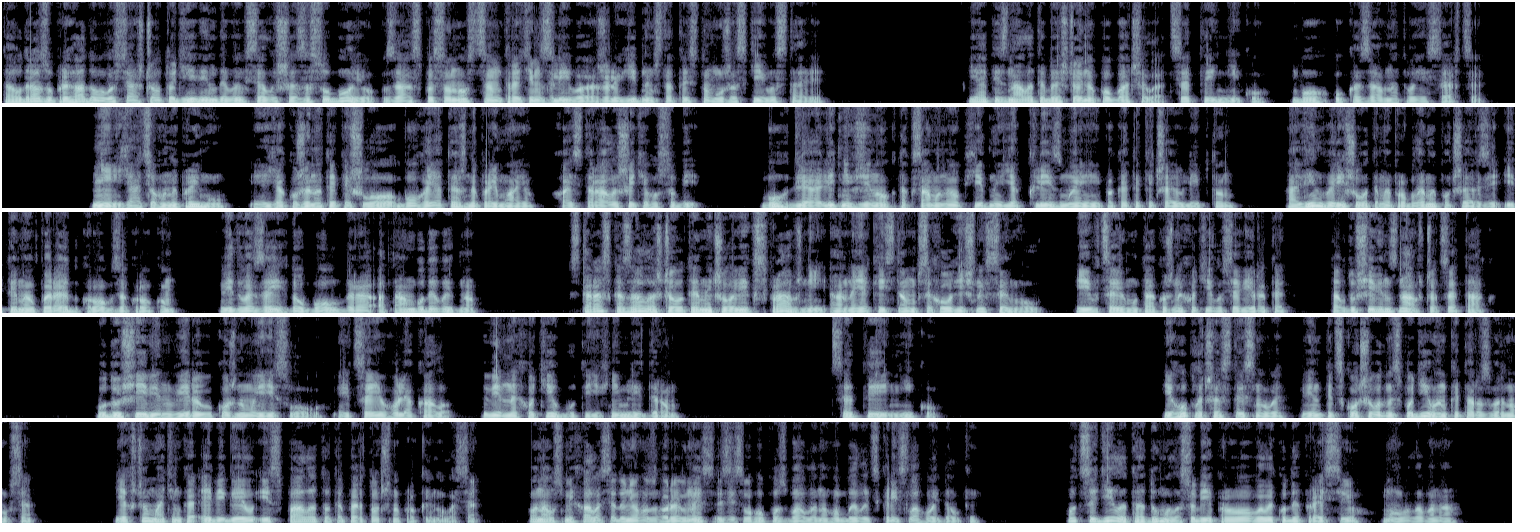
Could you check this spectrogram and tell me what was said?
та одразу пригадувалося, що тоді він дивився лише за собою, за списоносцем третім зліва, жалюгідним статистом у жаскій виставі. Я пізнала тебе щойно побачила, це ти, Ніку. Бог указав на твоє серце. Ні, я цього не прийму, і як уже на те пішло, Бога я теж не приймаю, хай стара лишить його собі. Бог для літніх жінок так само необхідний, як клізми і пакетики чаю Ліптон, а він вирішуватиме проблеми по черзі, ітиме вперед крок за кроком, відвезе їх до Болдера, а там буде видно. Стара сказала, що темний чоловік справжній, а не якийсь там психологічний символ і в це йому також не хотілося вірити, та в душі він знав, що це так. У душі він вірив кожному її слову, і це його лякало він не хотів бути їхнім лідером. Це ти, Ніку. Його плече стиснули. Він підскочив од несподіванки та розвернувся. Якщо матінка Ебігейл і спала, то тепер точно прокинулася. Вона усміхалася до нього згори вниз зі свого позбавленого билиць крісла гойдалки. От сиділа та думала собі про Велику депресію, мовила вона.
